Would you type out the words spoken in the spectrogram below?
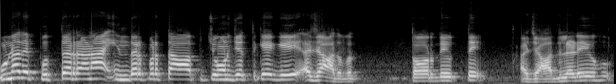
ਉਹਨਾਂ ਦੇ ਪੁੱਤਰ ਰਾਣਾ ਇੰਦਰ ਪ੍ਰਤਾਪ ਚੋਣ ਜਿੱਤ ਕੇ ਗਏ ਆਜ਼ਾਦ ਤੌਰ ਦੇ ਉੱਤੇ। ਆਜ਼ਾਦ ਲੜੇ ਉਹ।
